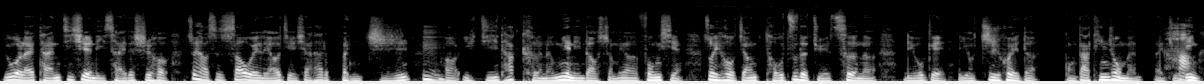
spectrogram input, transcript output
如果来谈机器人理财的时候，最好是稍微了解一下它的本质，嗯，啊，以及它可能面临到什么样的风险，最后将投资的决策呢，留给有智慧的广大听众们来决定。好，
